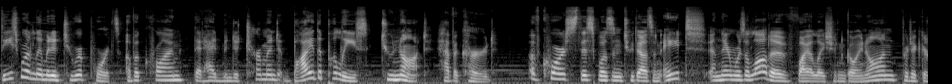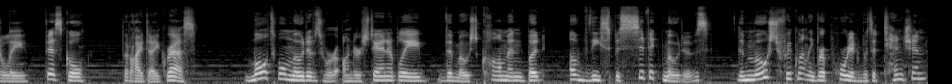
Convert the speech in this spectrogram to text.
These were limited to reports of a crime that had been determined by the police to not have occurred. Of course, this was in 2008, and there was a lot of violation going on, particularly fiscal, but I digress. Multiple motives were understandably the most common, but of the specific motives, the most frequently reported was attention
